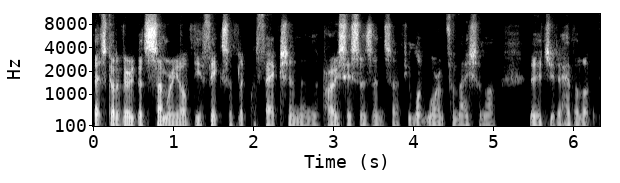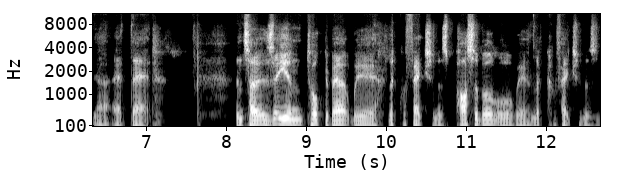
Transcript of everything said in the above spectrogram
that's got a very good summary of the effects of liquefaction and the processes. And so if you want more information, I'll urge you to have a look uh, at that. And so as Ian talked about where liquefaction is possible or where liquefaction is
